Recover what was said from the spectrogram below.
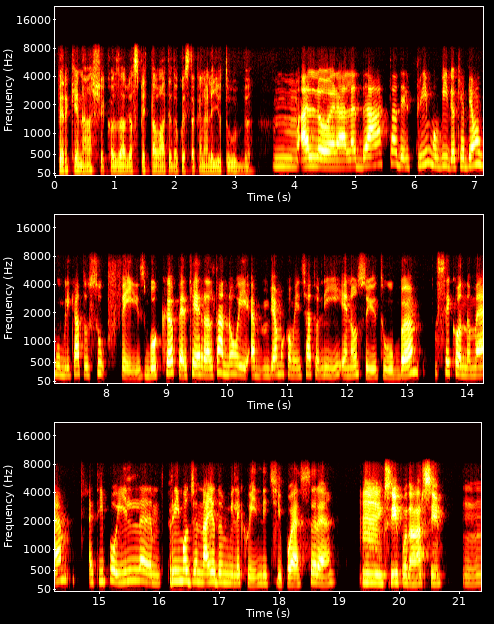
perché nasce, cosa vi aspettavate da questo canale YouTube? Mm, allora, la data del primo video che abbiamo pubblicato su Facebook, perché in realtà noi abbiamo cominciato lì e non su YouTube, secondo me è tipo il eh, primo gennaio 2015, può essere? Mm, sì, può darsi. Mm.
